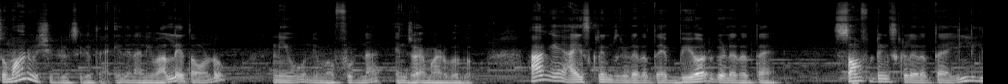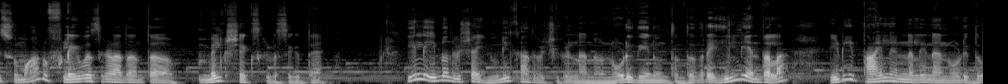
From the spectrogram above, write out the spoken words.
ಸುಮಾರು ವಿಷಯಗಳು ಸಿಗುತ್ತೆ. ಇದನ್ನು ನೀವು ಅಲ್ಲೇ ತೊಗೊಂಡು ನೀವು ನಿಮ್ಮ ಫುಡ್ನ ಎಂಜಾಯ್ ಮಾಡ್ಬೋದು. ಹಾಗೆ ಐಸ್ ಕ್ರೀಮ್ಸ್ಗಳಿರುತ್ತೆ ಬಿಯರ್ಗಳಿರುತ್ತೆ ಸಾಫ್ಟ್ ಡ್ರಿಂಕ್ಸ್ಗಳಿರುತ್ತೆ ಇಲ್ಲಿ ಸುಮಾರು ಫ್ಲೇವರ್ಸ್ಗಳಾದಂಥ ಮಿಲ್ಕ್ ಶೇಕ್ಸ್ಗಳು ಸಿಗುತ್ತೆ. ಇಲ್ಲಿ ಇನ್ನೊಂದು ವಿಷಯ ಯುನೀಕ್ ಆದ ವಿಷಯಗಳು ನಾನು ನೋಡಿದ್ದೇನು ಅಂತಂತಂದರೆ, ಇಲ್ಲಿ ಅಂತಲ್ಲ, ಇಡೀ ಥಾಯ್ಲೆಂಡ್ನಲ್ಲಿ ನಾನು ನೋಡಿದ್ದು,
